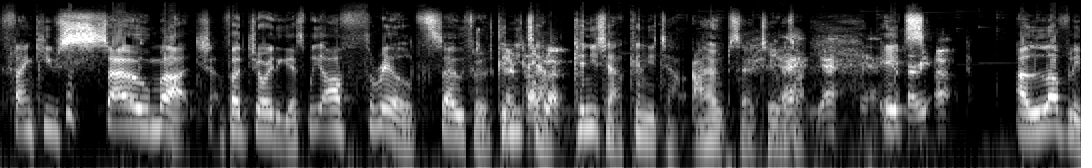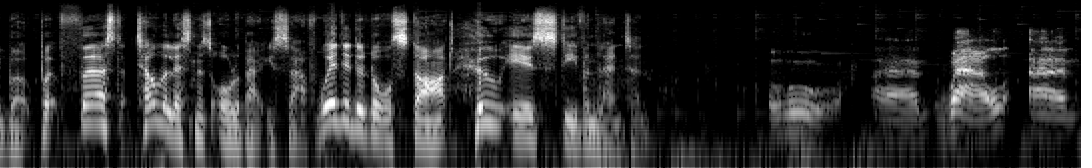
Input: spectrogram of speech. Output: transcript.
Thank you so much for joining us. We are thrilled, so thrilled. Can No you problem. tell? Can you tell? Can you tell? I hope so too. yeah, well. yeah, yeah. It's very up. a lovely book, but first, tell the listeners all about yourself. Where did it all start? Who is Stephen Lenton? Oh, um, well, um,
